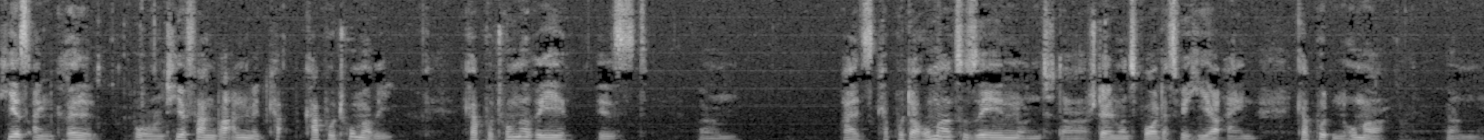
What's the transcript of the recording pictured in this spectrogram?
hier ist ein Grill und hier fangen wir an mit. Caput Humeri ist ähm, als kaputter Hummer zu sehen und da stellen wir uns vor, dass wir hier einen kaputten Hummer ähm,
